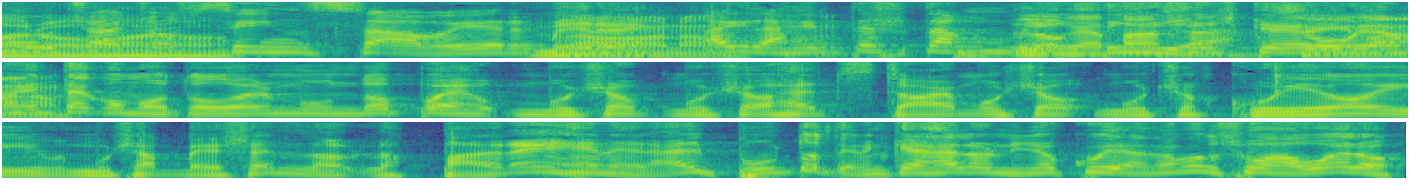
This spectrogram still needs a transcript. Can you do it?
los no, muchachos no. sin saber. Mire, No, no. Ay, la gente está Lo que pasa es que Sí, obviamente mano. como todo el mundo, pues muchos muchos Head Start, muchos muchos cuidos y muchas veces lo- los padres en general, punto, tienen que dejar a los niños cuidando con sus abuelos.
